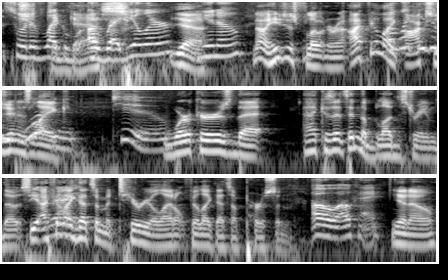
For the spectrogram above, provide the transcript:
sort of like a regular. Yeah. you know, no, he's just floating around. I feel like, he's oxygen is like too. workers that Uh, because it's in the bloodstream though. See, I feel like Right. that's a material. I don't feel like that's a person. Oh, okay. You know,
